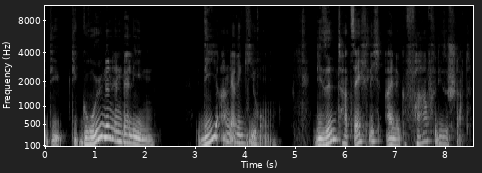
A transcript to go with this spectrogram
die, die Grünen in Berlin, die an der Regierung, die sind tatsächlich eine Gefahr für diese Stadt.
